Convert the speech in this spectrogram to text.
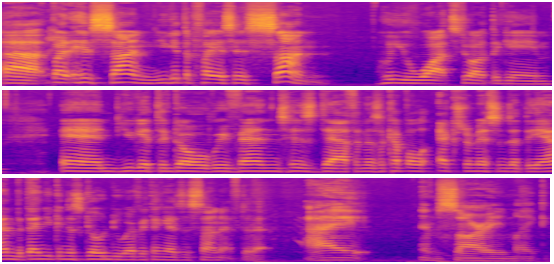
Uh, but his son, you get to play as his son, who you watch throughout the game, and you get to go revenge his death. And there's a couple extra missions at the end, but then you can just go do everything as a son after that. I am sorry, Mike.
